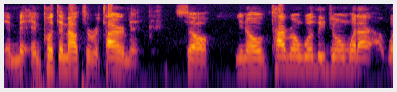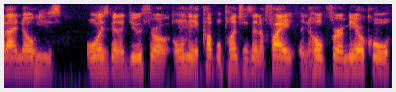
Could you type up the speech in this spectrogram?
and, and put them out to retirement. So you know, Tyron Woodley doing what I what I know he's always going to do throw only a couple punches in a fight and hope for a miracle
